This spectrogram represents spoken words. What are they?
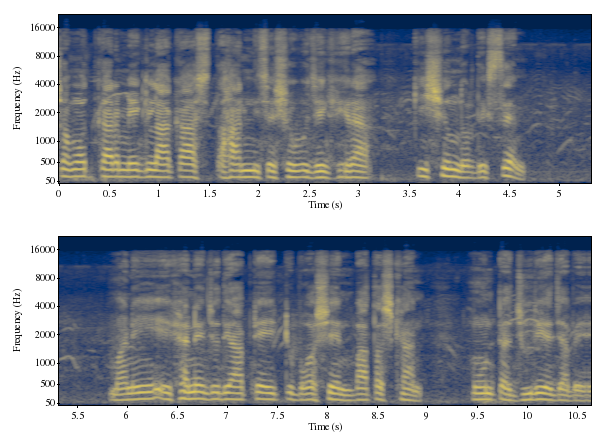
চমৎকার মেঘলা আকাশ, তাহার নিচে সবুজে ঘেরা, কি সুন্দর দেখছেন? মানে এখানে যদি আপনি একটু বসেন, বাতাস খান, মনটা জুড়িয়ে যাবে।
